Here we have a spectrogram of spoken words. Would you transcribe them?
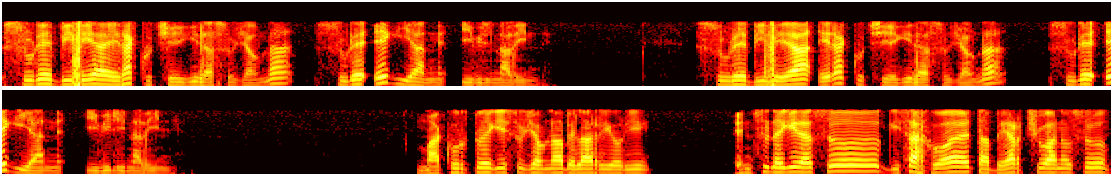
zure bidea erakutsi egidazu jauna, zure egian ibil nadin. Zure bidea erakutsi egidazu jauna, zure egian ibili nadin. Makurtu egizu jauna belarri hori, entzun egidazu gizajoa eta behartxuan ozu,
